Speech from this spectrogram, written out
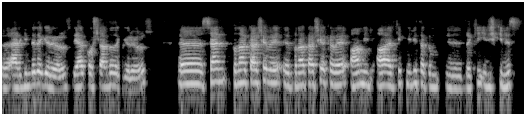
e, Ergin'de de görüyoruz, diğer koçlarda da görüyoruz. E, sen Pınar Karşı ve e, Pınar Karşıyaka ve A, mil, A erkek milli takımdaki ilişkiniz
